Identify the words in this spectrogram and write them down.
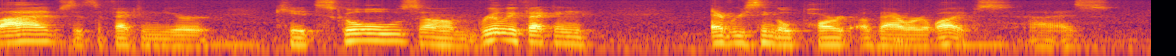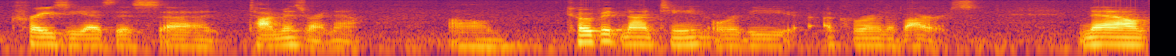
lives. It's affecting your kids' schools. Um, really affecting every single part of our lives uh, as crazy as this uh, time is right now. Um, COVID 19 or the uh, coronavirus. Now,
